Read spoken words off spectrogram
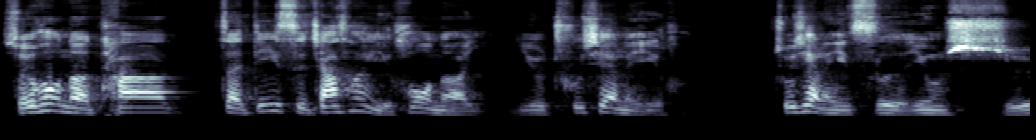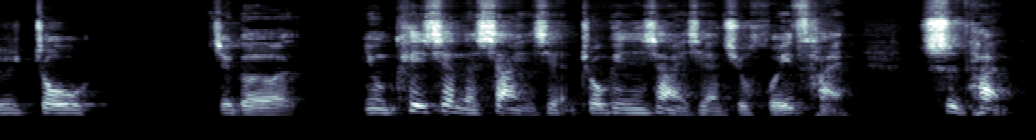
随后呢，它在第一次加仓以后呢，又出现了以后，出现了一次用十周这个用 K 线的下影线，周 K 线下影线去回踩试探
